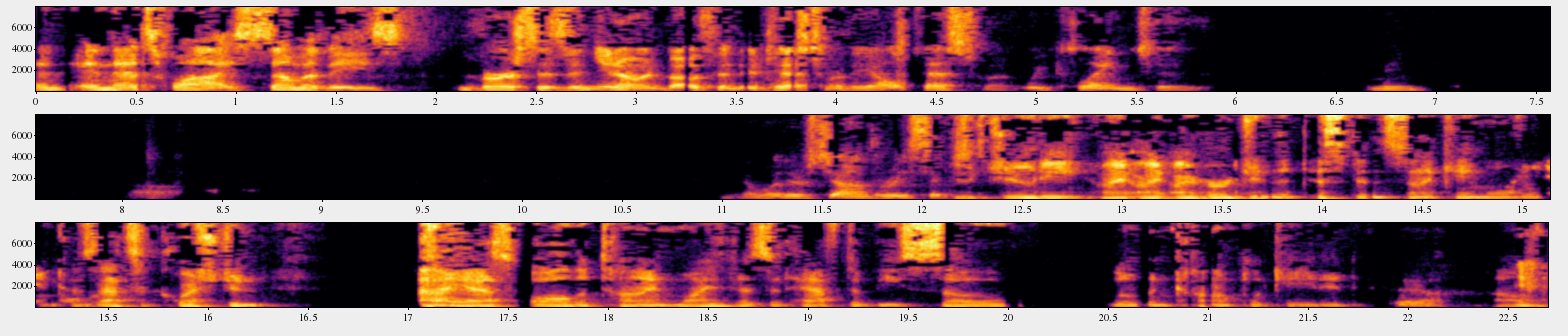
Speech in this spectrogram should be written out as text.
And, and that's why some of these verses, and you know, in both the New Testament and the Old Testament, we cling to. I mean, uh, you know, whether it's John three you, sixteen. Judy. I, I, I heard you in the distance and I came over because that's a question I ask all the time. Why does it have to be so blooming complicated? Yeah. Um,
